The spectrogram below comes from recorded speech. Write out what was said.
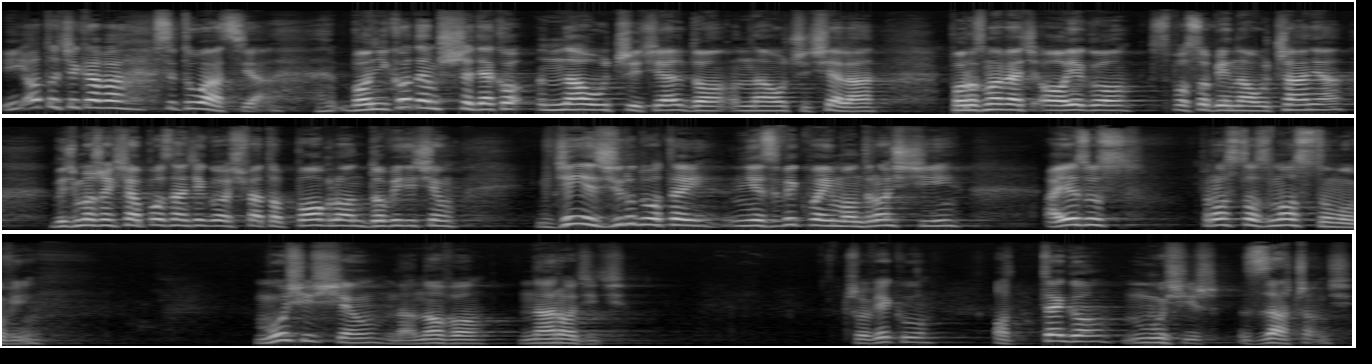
I oto ciekawa sytuacja, bo Nikodem przyszedł jako nauczyciel do nauczyciela, porozmawiać o jego sposobie nauczania. Być może chciał poznać jego światopogląd, dowiedzieć się, gdzie jest źródło tej niezwykłej mądrości, a Jezus prosto z mostu mówi: Musisz się na nowo narodzić. Człowieku, od tego musisz zacząć.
